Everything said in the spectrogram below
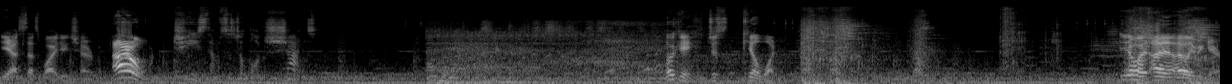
Yes, that's why I need Shattered Ow! Jeez, that was such a long shot. Okay, just kill one. You know what? I, I don't even care.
